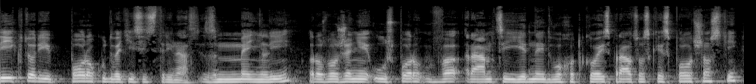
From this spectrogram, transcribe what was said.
Tí, ktorí po roku 2013 zmenili rozloženie úspor v rámci jednej dôchodkovej správcovskej spoločnosti,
